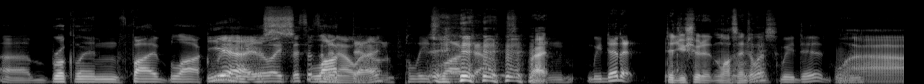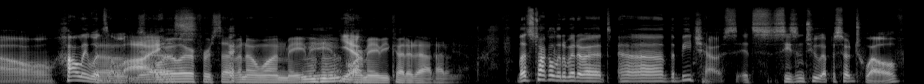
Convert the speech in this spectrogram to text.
uh, Brooklyn five block. Yeah, radius, you're like, this isn't in LA. lockdown, police lockdowns. Right. and we did it. Did you shoot it in Los Angeles? We did. Wow. Hollywood's Uh, alive. Spoiler for 701, maybe, Mhm. Yeah. or maybe cut it out. I don't know. Let's talk a little bit about uh, The Beach House. It's season two, episode 12,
